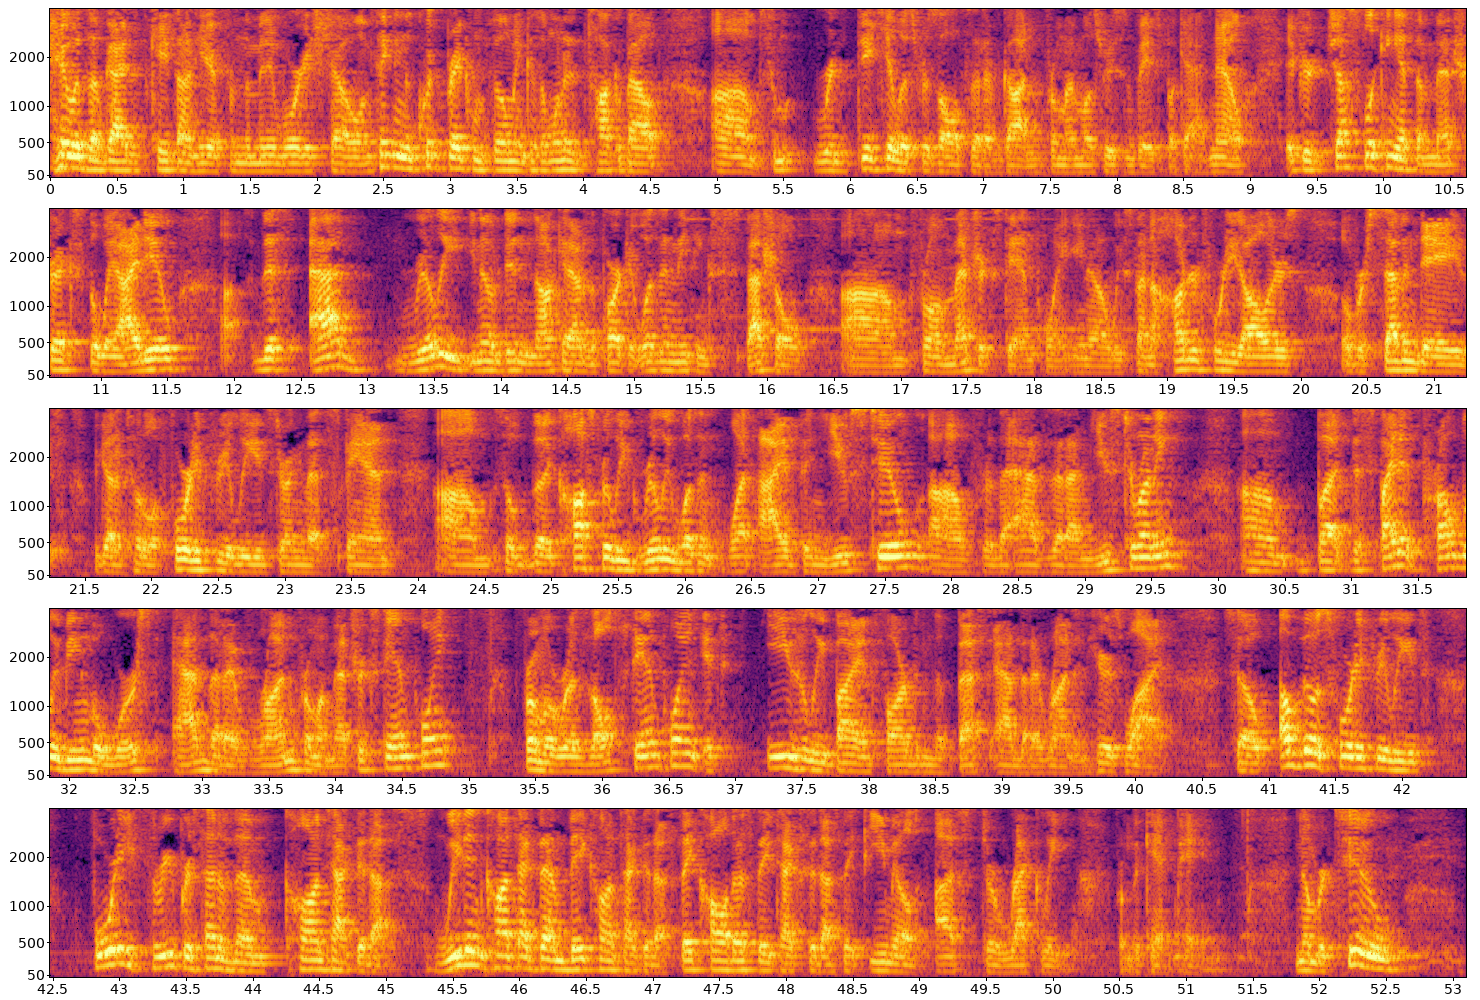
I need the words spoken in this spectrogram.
Hey, what's up, guys? It's Katon here from the Minute Mortgage Show. I'm taking a quick break from filming because I wanted to talk about um, some ridiculous results that I've gotten from my most recent Facebook ad. Now, if you're just looking at the metrics the way I do, uh, this ad really, you know, didn't knock it out of the park. It wasn't anything special um, from a metric standpoint. You know, we spent $140 over seven days. We got a total of 43 leads during that span. Um, so the cost per lead really wasn't what I've been used to uh, for the ads that I'm used to running. Um, but despite it probably being the worst ad that I've run from a metric standpoint, from a result standpoint, it's easily by and far been the best ad that I've run. And here's why. So of those 43 leads, 43% of them contacted us. We didn't contact them, they contacted us. They called us, they texted us, they emailed us directly from the campaign. Number two,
